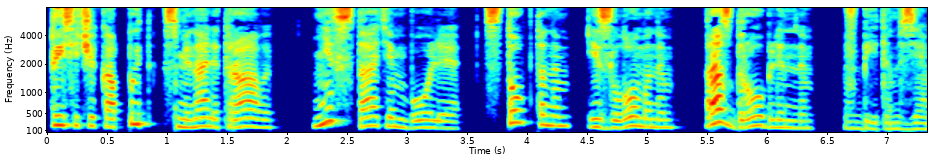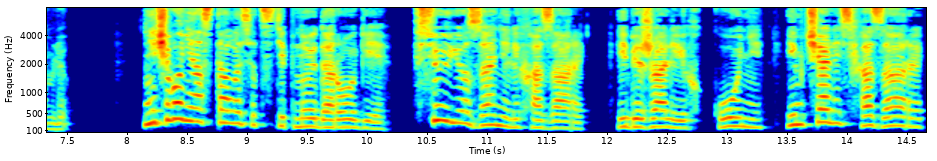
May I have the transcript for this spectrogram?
тысячи копыт сминали травы, не встать им более, стоптанным, изломанным, раздробленным, вбитым в землю. Ничего не осталось от степной дороги, всю ее заняли хазары, и бежали их кони, и мчались хазары,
